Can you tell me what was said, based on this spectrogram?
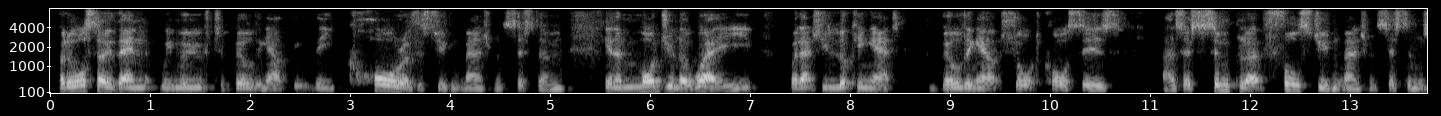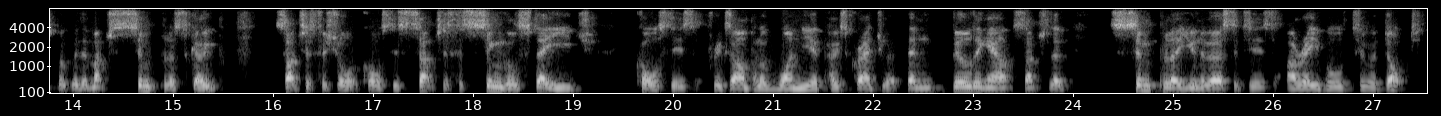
But also then we move to building out the, the core of the student management system in a modular way, but actually looking at building out short courses, uh, so simpler full student management systems, but with a much simpler scope, such as for short courses, such as for single stage courses, for example, a one year postgraduate, then building out such that simpler universities are able to adopt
